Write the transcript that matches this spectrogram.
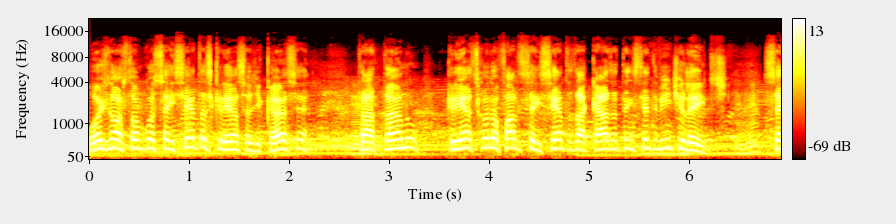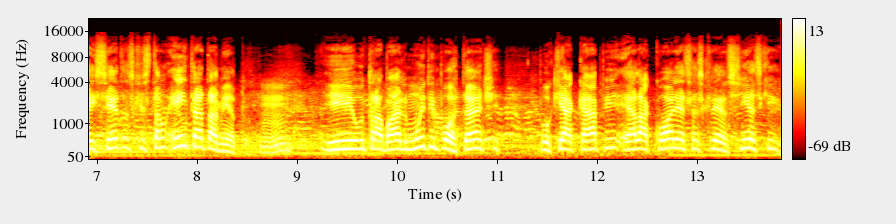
Hoje nós estamos com 600 crianças de câncer, hum. tratando Crianças, quando eu falo 600 da casa, tem 120 leitos. Uhum. 600 que estão em tratamento. Uhum. E um trabalho muito importante, porque a CAP, ela acolhe essas criancinhas que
